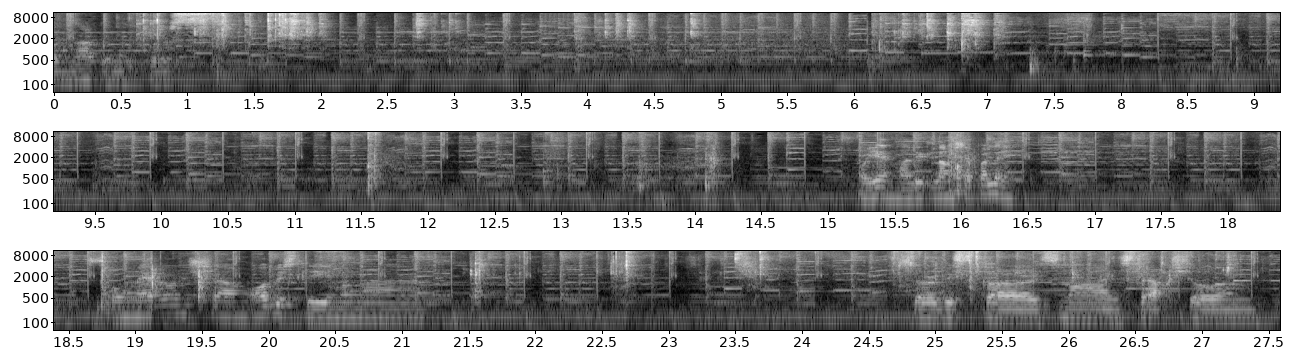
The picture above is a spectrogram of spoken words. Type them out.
Muna natin, of course. O yan, malit lang siya pala eh. So, meron siyang, obviously, mga service cards, mga instruction.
